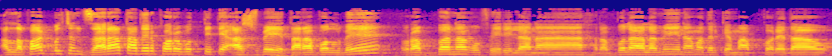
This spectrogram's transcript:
আল্লাহ পাক বলছেন, যারা তাদের পরবর্তীতে আসবে, তারা বলবে, রব্বানা ফেরিলানা রব্বুল আলমিন আমাদেরকে মাফ করে দাও।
